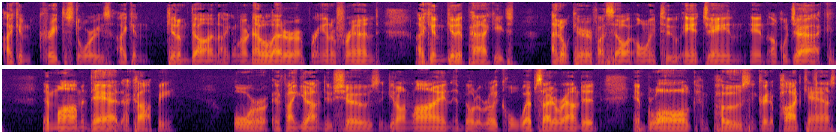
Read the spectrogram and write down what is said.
I can create the stories. I can get them done. I can learn how to letter, bring in a friend. I can get it packaged. I don't care if I sell it only to Aunt Jane and Uncle Jack and Mom and Dad a copy, or if I can get out and do shows and get online and build a really cool website around it and blog and post and create a podcast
